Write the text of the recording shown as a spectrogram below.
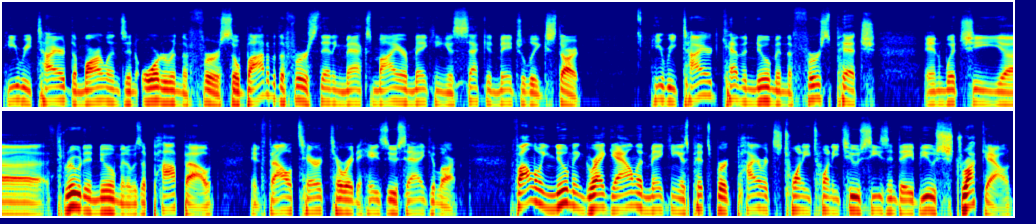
He retired the Marlins in order in the first. So bottom of the first inning, Max Meyer making his second major league start. He retired Kevin Newman the first pitch in which he uh, threw to Newman. It was a pop out in foul territory to Jesus Aguilar. Following Newman, Greg Allen making his Pittsburgh Pirates 2022 season debut struck out.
